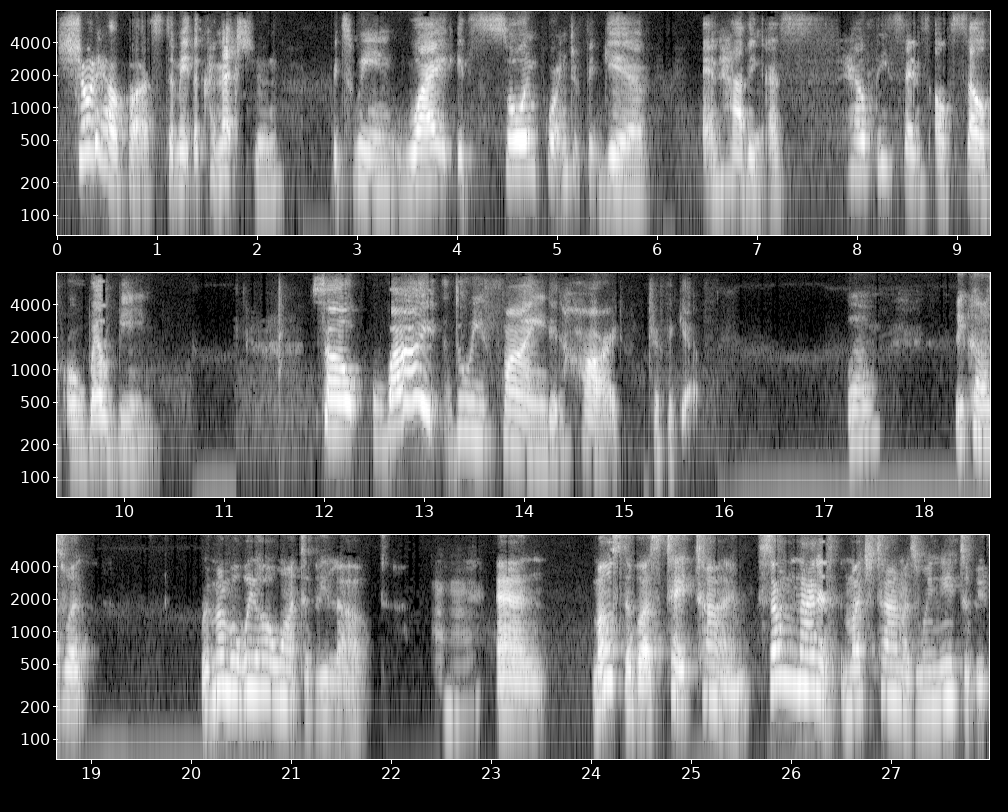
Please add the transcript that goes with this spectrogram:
should help us to make the connection between why it's so important to forgive and having a healthy sense of self or well-being. So why do we find it hard to forgive? Well, because what remember we all want to be loved mm-hmm. and most of us take time some not as much time as we need to be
